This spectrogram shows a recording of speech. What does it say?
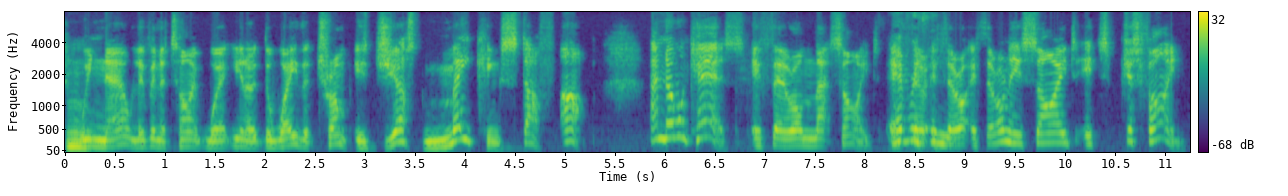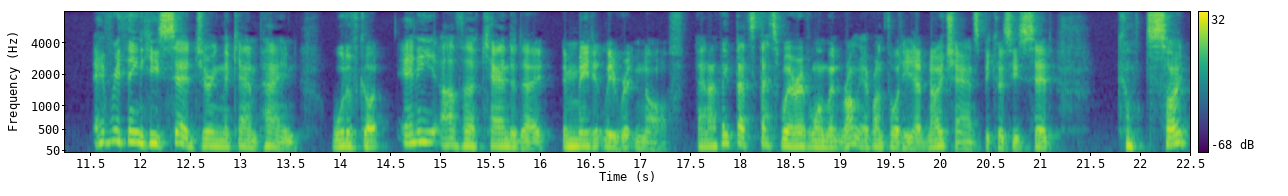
Mm. We now live in a time where you know the way that Trump is just making stuff up and no one cares if they're on that side. If Everything, they're, if they're if they're on his side, it's just fine. Everything he said during the campaign would have got any other candidate immediately written off, and I think that's that's where everyone went wrong. Everyone thought he had no chance because he said so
